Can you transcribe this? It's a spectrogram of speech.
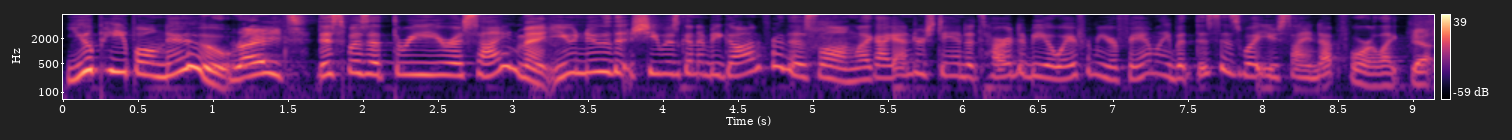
you people knew. Right. This was a three year assignment. You knew that she was going to be gone for this long. Like, I understand it's hard to be away from your family, but this is what you signed up for. Like, Yeah.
